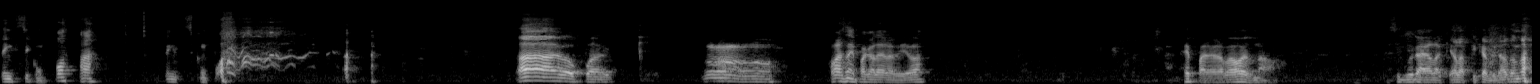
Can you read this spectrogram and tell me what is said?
Tem que se comportar. Tem que se comportar. Ai, meu pai. Rosa aí pra galera ver, ó. Repara, ela vai rosnar. Segurar ela aqui, ela fica virada na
